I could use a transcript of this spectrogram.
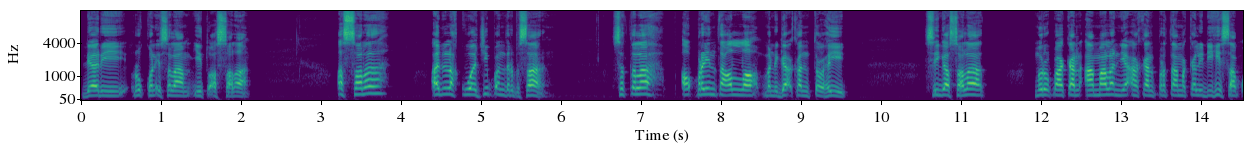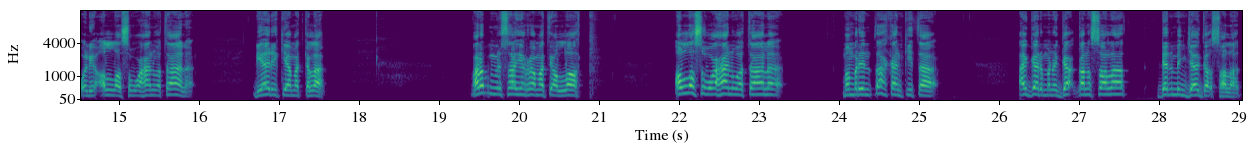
dari rukun Islam yaitu as-salah. As-salah adalah kewajiban terbesar setelah perintah Allah menegakkan tauhid. Sehingga salat merupakan amalan yang akan pertama kali dihisap oleh Allah Subhanahu wa taala di hari kiamat kelak. Para pemirsa yang rahmati Allah, Allah Subhanahu wa taala memerintahkan kita agar menegakkan salat dan menjaga salat.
